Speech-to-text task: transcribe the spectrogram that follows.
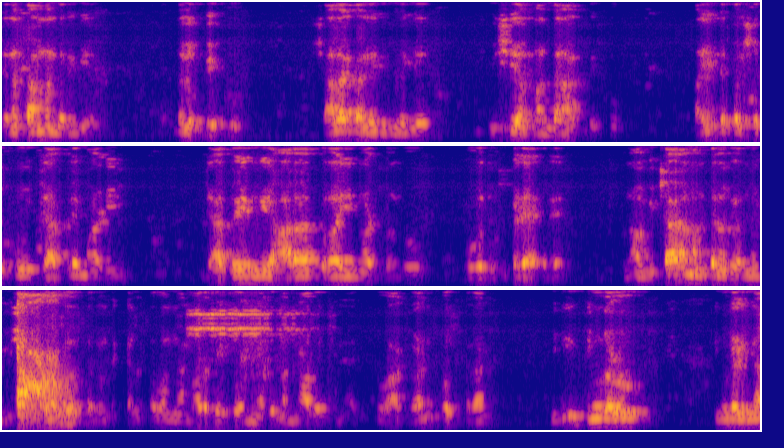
ಜನಸಾಮಾನ್ಯರಿಗೆ ತಲುಪಬೇಕು, ಶಾಲಾ ಕಾಲೇಜುಗಳಿಗೆ ವಿಷಯ ಮಂಥನ ಆಗಬೇಕು. ಸಾಹಿತ್ಯ ಪರಿಷತ್ತು ಜಾತ್ರೆ ಮಾಡಿ ಜಾತ್ರೆಯಲ್ಲಿ ಹಾರ ತುರಾಯಿ ಮಾಡಿಕೊಂಡು ಹೋಗೋದು ಕಡೆ ಆದ್ರೆ ನಾವು ವಿಚಾರ ಮಂಥನಗಳನ್ನು ವಿಷಯಗೊಳಿಸುವಂತ ಕೆಲಸವನ್ನ ಮಾಡಬೇಕು ಅನ್ನೋದು ನನ್ನ ಆಲೋಚನೆ ಆಗಿತ್ತು. ಆ ಕಾರಣಕ್ಕೋಸ್ಕರ ಇಡೀ ತಿಂಗಳು, ತಿಂಗಳಿನ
